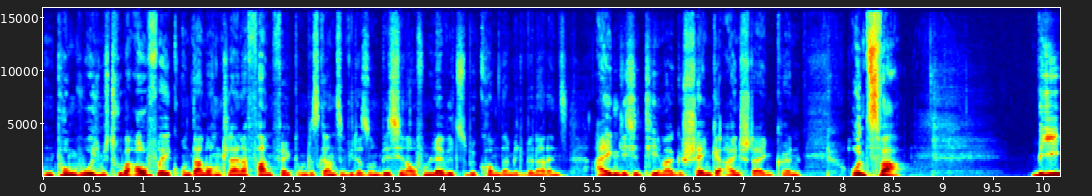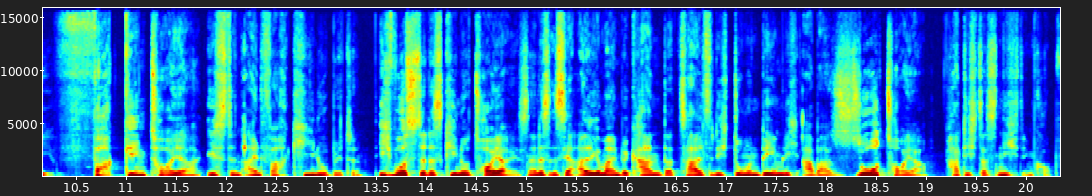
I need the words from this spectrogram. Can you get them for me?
einen Punkt, wo ich mich drüber aufrege und dann noch ein kleiner Fun-Fact, um das Ganze wieder so ein bisschen auf ein Level zu bekommen, damit wir dann ins eigentliche Thema Geschenke einsteigen können. Und zwar, wie fucking teuer ist denn einfach Kino bitte? Ich wusste, dass Kino teuer ist. Ne? Das ist ja allgemein bekannt, da zahlst du dich dumm und dämlich, aber so teuer hatte ich das nicht im Kopf.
